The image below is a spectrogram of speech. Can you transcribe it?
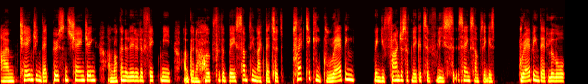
I'm changing. That person's changing. I'm not going to let it affect me. I'm going to hope for the best, something like that. So it's practically grabbing when you find yourself negatively saying something is grabbing that little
